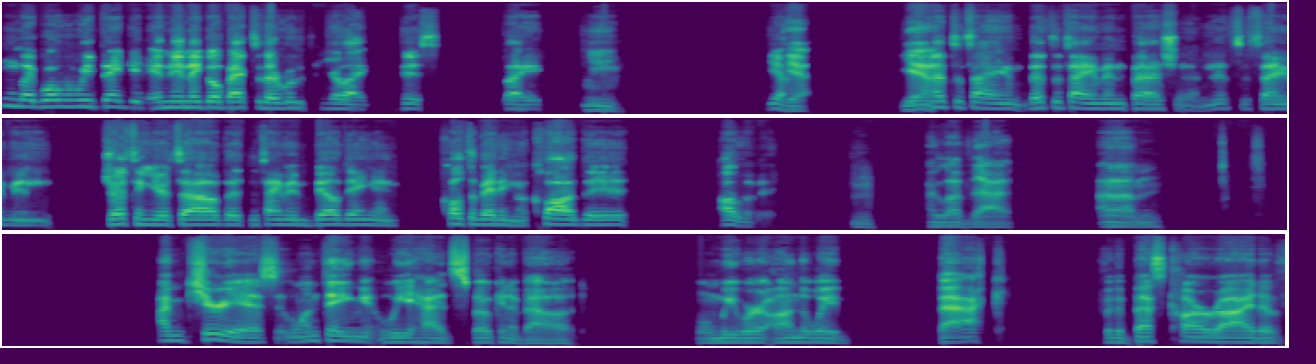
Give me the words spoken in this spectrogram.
like, what were we thinking?" And then they go back to their roots, and you're like, "This" like Mm. Yeah. Yeah. Yeah. That's the same that's the same in fashion, That's the same in dressing yourself, That's the same in building and cultivating a closet, all of it. Mm. I love that. Um I'm curious, one thing we had spoken about when we were on the way back for the best car ride of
